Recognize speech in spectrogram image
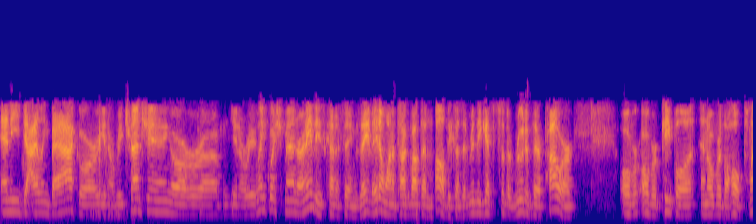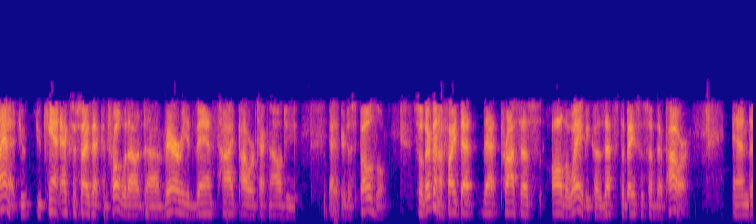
any dialing back or, you know, retrenching or, um, you know, relinquishment or any of these kind of things. They, they don't want to talk about that at all because it really gets to the root of their power over, over people and over the whole planet. You, you can't exercise that control without uh, very advanced high power technology at your disposal. So they're going to fight that that process all the way because that's the basis of their power. And uh,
